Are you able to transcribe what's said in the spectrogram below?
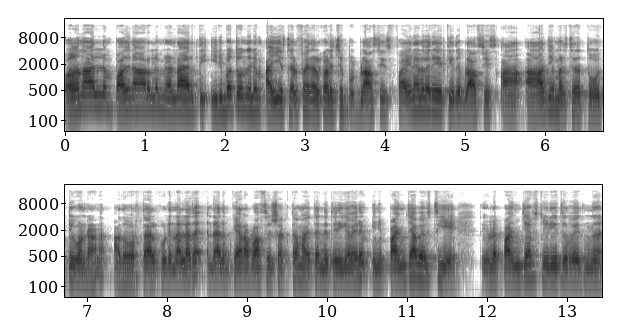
പതിനാലിലും പതിനാറിലും രണ്ടായിരത്തി ഇരുപത്തൊന്നിലും ഐ എസ് എൽ ഫൈനൽ കളിച്ചപ്പോൾ ബ്ലാസ്റ്റേഴ്സ് ഫൈനൽ വരെ എത്തിയത് ബ്ലാസ്റ്റേഴ്സ് ആ ആദ്യ മത്സരം തോറ്റുകൊണ്ടാണ്. അത് ഓർത്താൽ കൂടി നല്ലത്. എന്തായാലും കേരള ബ്ലാസ്റ്റേഴ്സ് ശക്തമായി തന്നെ തിരികെ വരും. ഇനി പഞ്ചാബ് എഫ് സിയെ നിങ്ങളുടെ പഞ്ചാബ് സ്റ്റേഡിയത്തിൽ വരുന്ന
